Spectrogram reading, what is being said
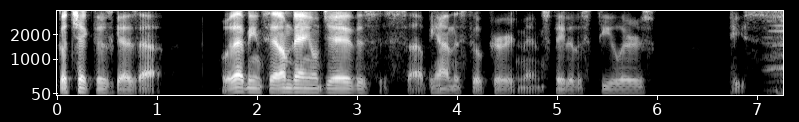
Go check those guys out. With that being said, I'm Daniel J. This is uh, Behind the Steel Curtain and State of the Steelers. Peace.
